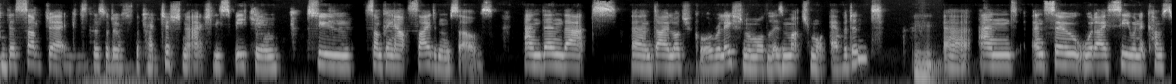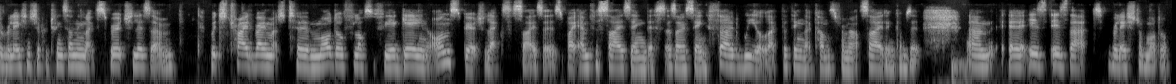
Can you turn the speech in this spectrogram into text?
the subject, the sort of the practitioner actually speaking to something outside of themselves and then that uh, dialogical relational model is much more evident. Mm-hmm. Uh, and and so what I see when it comes to relationship between something like spiritualism, which tried very much to model philosophy again on spiritual exercises by emphasizing this, as I was saying, third wheel, like the thing that comes from outside and comes in, um, is is that relational model.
